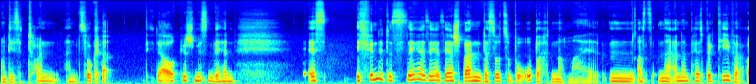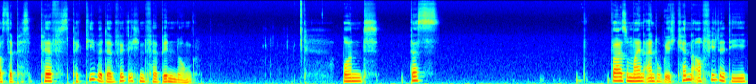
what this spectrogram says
Und diese Tonnen an Zucker, die da auch geschmissen werden, es, ich finde das sehr, sehr, sehr spannend, das so zu beobachten nochmal, mm, aus einer anderen Perspektive, aus der Perspektive der wirklichen Verbindung. Und das war so mein Eindruck. Ich kenne auch viele, die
